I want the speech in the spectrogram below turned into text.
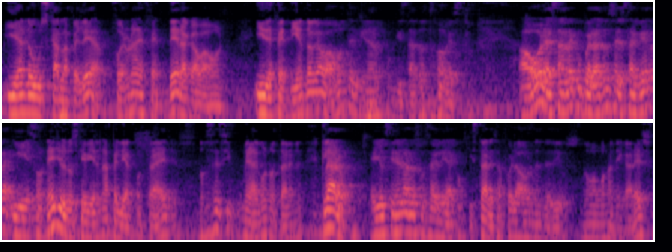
yendo a buscar la pelea, fueron a defender a Gabaón. Y defendiendo a Gabaón terminaron conquistando todo esto. Ahora están recuperándose de esta guerra y son ellos los que vienen a pelear contra ellos. No sé si me hago notar. En el... Claro, ellos tienen la responsabilidad de conquistar, esa fue la orden de Dios, no vamos a negar eso.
